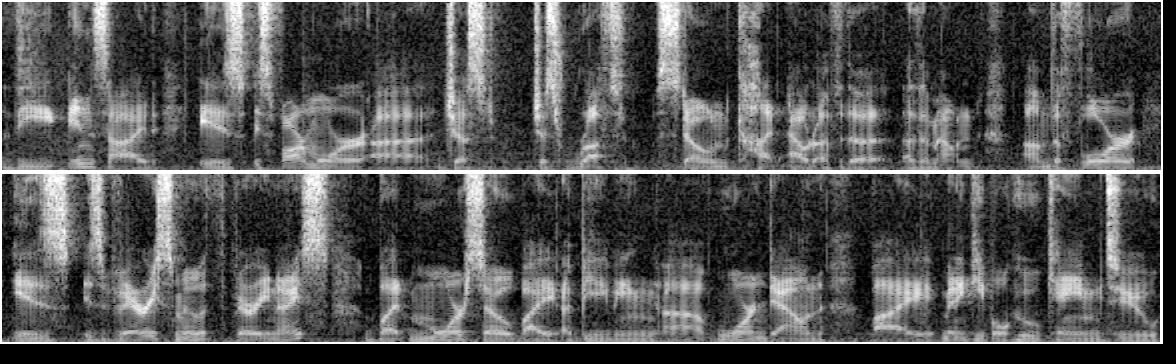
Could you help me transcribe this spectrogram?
the inside is is far more uh, just just rough stone cut out of the of the mountain. Um, the floor is is very smooth, very nice, but more so by uh, being uh, worn down by many people who came to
